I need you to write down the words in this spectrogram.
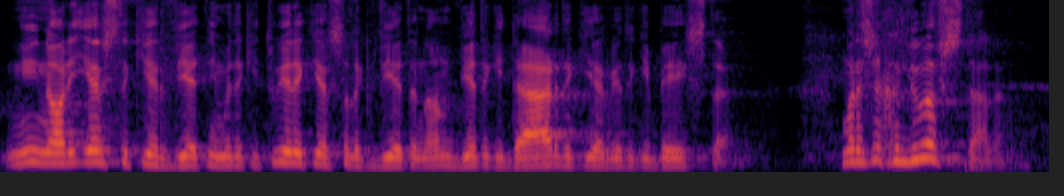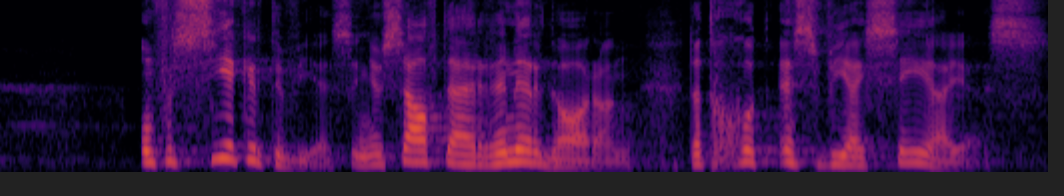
nie na die eerste keer weet nie, moet ek die tweede keer sal ek weet en dan weet ek die derde keer weet ek die beste. Maar dis 'n geloofstelling om verseker te wees en jouself te herinner daaraan dat God is wie hy sê hy is.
